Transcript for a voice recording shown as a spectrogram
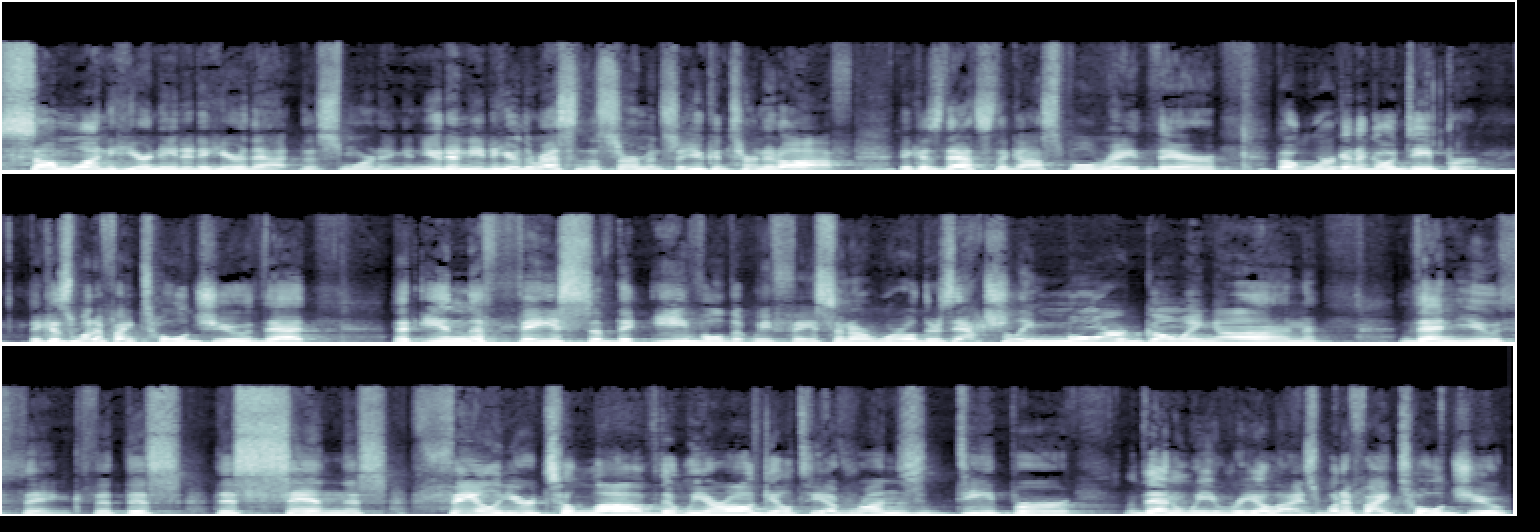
Someone here needed to hear that this morning, and you didn't need to hear the rest of the sermon, so you can turn it off because that's the gospel right there. But we're going to go deeper because what if I told you that? That in the face of the evil that we face in our world, there's actually more going on than you think. That this, this sin, this failure to love that we are all guilty of, runs deeper than we realize. What if I told you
